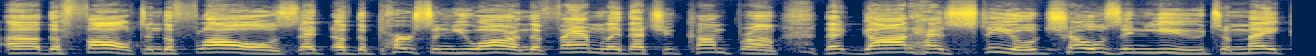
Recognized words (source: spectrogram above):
uh, the fault and the flaws that, of the person you are and the family that you come from, that God has still chosen you to make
